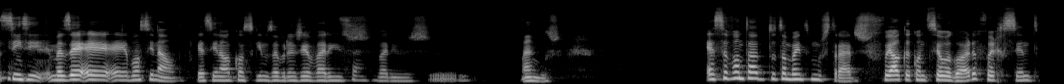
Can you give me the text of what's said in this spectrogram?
Sim, sim, mas é, é, é bom sinal, porque é sinal que conseguimos abranger vários, vários uh, ângulos. Essa vontade de tu também te mostrares, foi algo que aconteceu agora? Foi recente?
